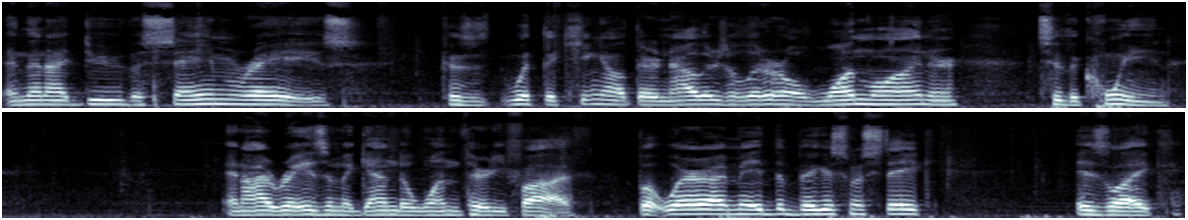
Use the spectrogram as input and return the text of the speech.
And then I do the same raise cuz with the king out there now there's a literal one-liner to the queen and I raise him again to 135. But where I made the biggest mistake is like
